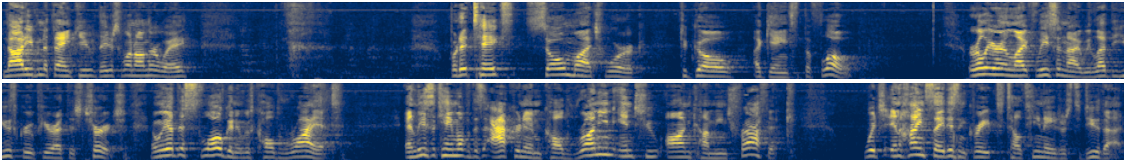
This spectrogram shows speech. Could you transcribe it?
Not even a thank you. They just went on their way. but it takes so much work to go against the flow. Earlier in life, Lisa and I, we led the youth group here at this church, and we had this slogan. It was called Riot. And Lisa came up with this acronym called Running into Oncoming Traffic, which in hindsight isn't great to tell teenagers to do that.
